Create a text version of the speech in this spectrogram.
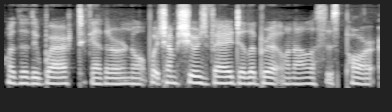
whether they were together or not, which I'm sure is very deliberate on Alice's part.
